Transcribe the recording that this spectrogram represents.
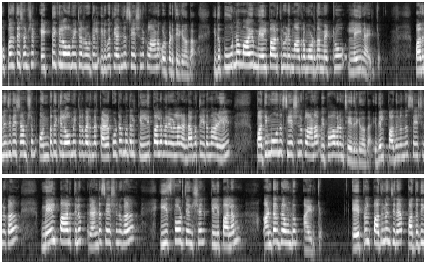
മുപ്പത് ദശാംശം എട്ട് കിലോമീറ്റർ റൂട്ടിൽ ഇരുപത്തിയഞ്ച് സ്റ്റേഷനുകളാണ് ഉൾപ്പെടുത്തിയിരിക്കുന്നത്. ഇത് പൂർണമായും മേൽപ്പാലത്തിലൂടെ മാത്രം ഓടുന്ന മെട്രോ ലൈൻ ആയിരിക്കും പതിനഞ്ച് ദശാംശം ഒൻപത് കിലോമീറ്റർ വരുന്ന കഴക്കൂട്ടം മുതൽ കിള്ളിപ്പാലം വരെയുള്ള രണ്ടാമത്തെ ഇടനാഴിയിൽ പതിമൂന്ന് സ്റ്റേഷനുകളാണ് വിഭാവനം ചെയ്തിരിക്കുന്നത്. ഇതിൽ പതിനൊന്ന് സ്റ്റേഷനുകൾ മേൽപ്പാലത്തിലും രണ്ട് സ്റ്റേഷനുകൾ East Fort fort junction Killippalam അണ്ടർഗ്രൗണ്ടും ആയിരിക്കും. ഏപ്രിൽ പതിനഞ്ചിന് പദ്ധതി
